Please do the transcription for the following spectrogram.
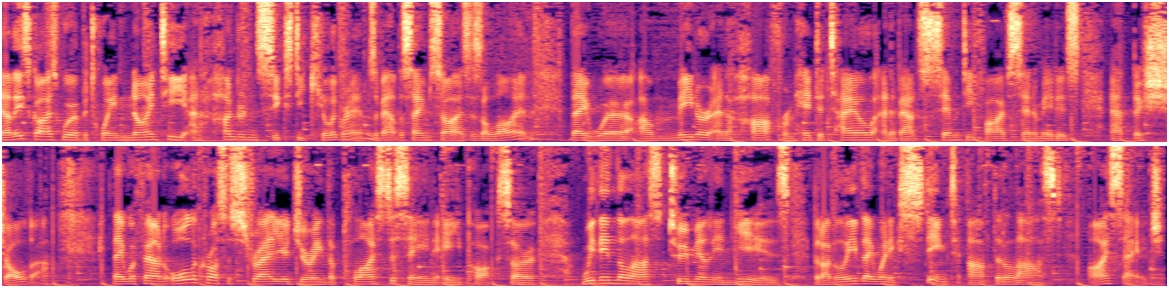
Now, these guys were between 90 and 160 kilograms, about the same size as a lion. They were a metre and a half from head to tail and about 75 centimetres at the shoulder. They were found all across Australia during the Pleistocene epoch, so within the last 2 million years, but I believe they went extinct after the last ice age.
